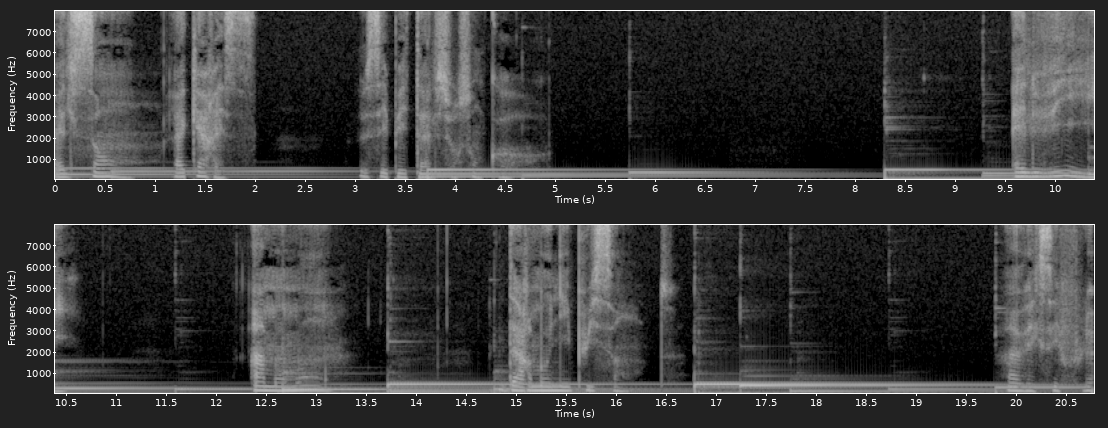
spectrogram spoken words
Elle sent la caresse de ses pétales sur son corps. Elle vit moment d'harmonie puissante avec ses fleurs.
